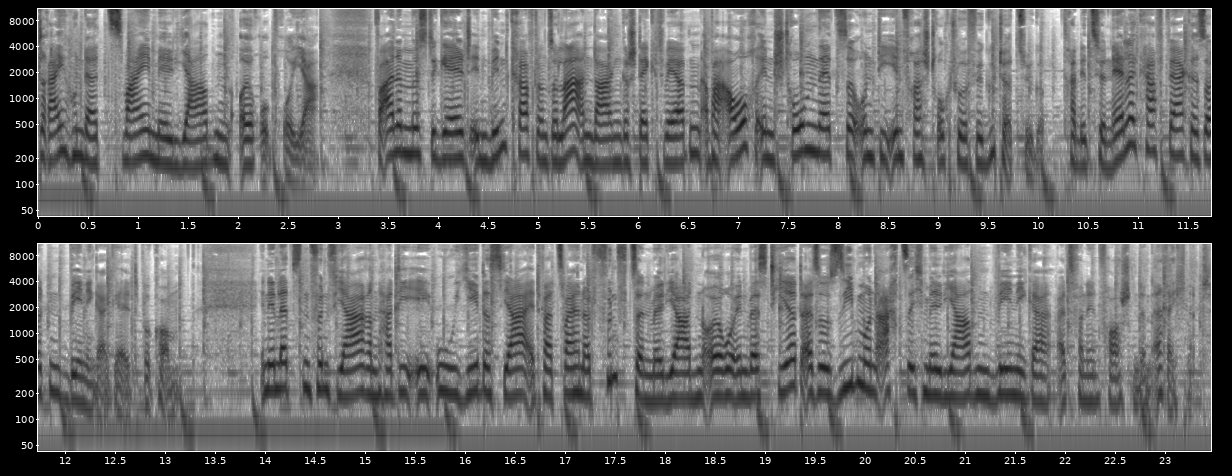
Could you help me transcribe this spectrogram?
302 Milliarden Euro pro Jahr. Vor allem müsste Geld in Windkraft- und Solaranlagen gesteckt werden, aber auch in Stromnetze und die Infrastruktur für Güterzüge. Traditionelle Kraftwerke sollten weniger Geld bekommen. In den letzten fünf Jahren hat die EU jedes Jahr etwa 215 Milliarden Euro investiert, also 87 Milliarden weniger als von den Forschenden errechnet.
